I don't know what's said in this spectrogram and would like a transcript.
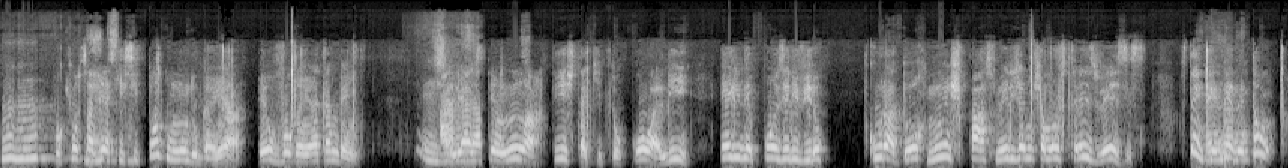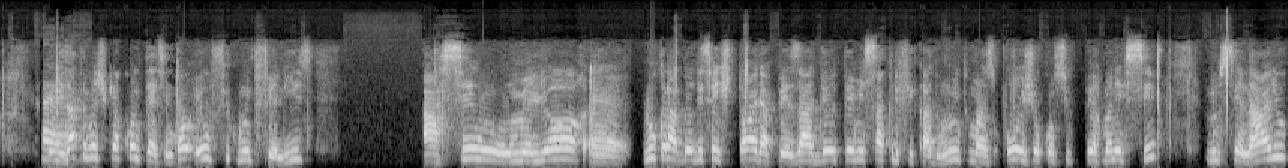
Uhum. Porque eu sabia que se todo mundo ganhar, eu vou ganhar também. Já, Aliás, já... tem um artista que tocou ali, ele depois ele virou curador no espaço, ele já me chamou três vezes. Você está entendendo? Então, é. exatamente o que acontece. Então, eu fico muito feliz a ser o melhor é, lucrador dessa história, apesar de eu ter me sacrificado muito, mas hoje eu consigo permanecer no cenário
